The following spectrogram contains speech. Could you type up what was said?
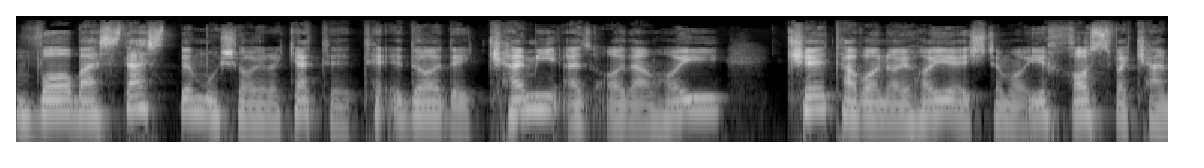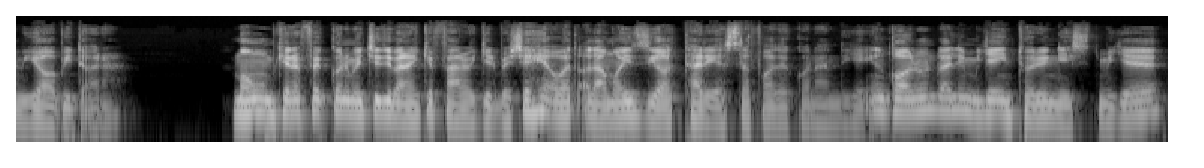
وابسته است به مشارکت تعداد کمی از آدمهایی که توانایی های اجتماعی خاص و کمیابی دارن. ما ممکنه فکر کنیم یه چیزی برای اینکه فراگیر بشه هی باید آدمای زیادتری استفاده کنن دیگه. این قانون ولی میگه اینطوری نیست. میگه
